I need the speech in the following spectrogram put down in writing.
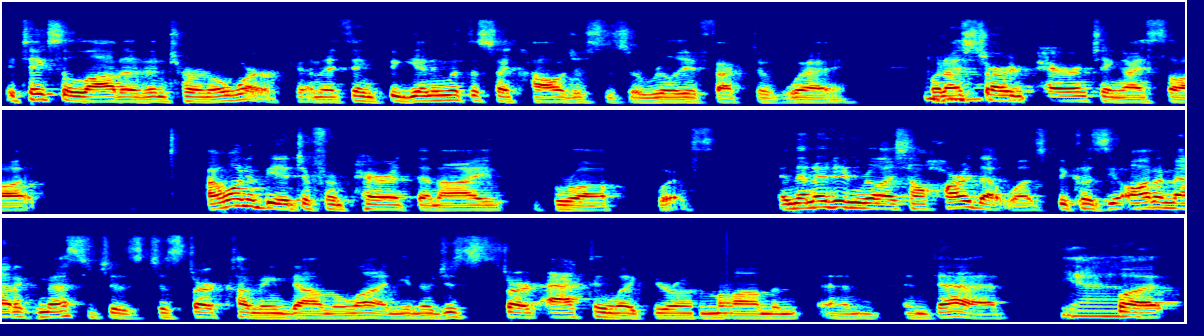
it takes a lot of internal work. And I think beginning with the psychologist is a really effective way. When mm-hmm. I started parenting, I thought, I want to be a different parent than I grew up with. And then I didn't realize how hard that was because the automatic messages just start coming down the line, you know, just start acting like your own mom and, and, and dad. Yeah. But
